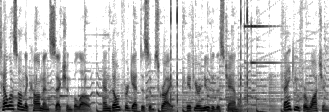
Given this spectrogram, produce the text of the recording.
Tell us on the comments section below and don't forget to subscribe if you're new to this channel. Thank you for watching.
